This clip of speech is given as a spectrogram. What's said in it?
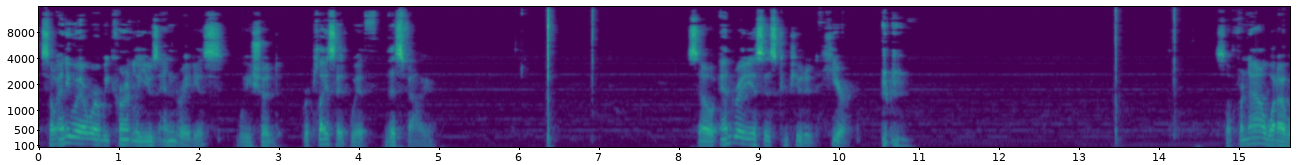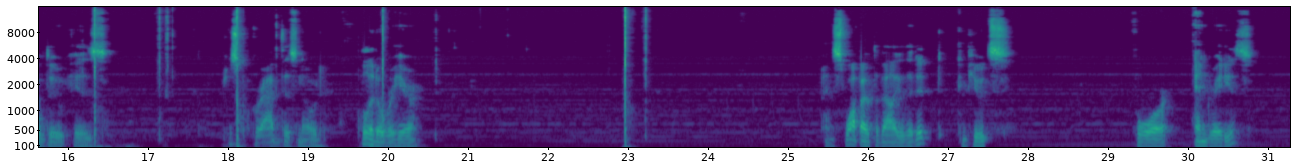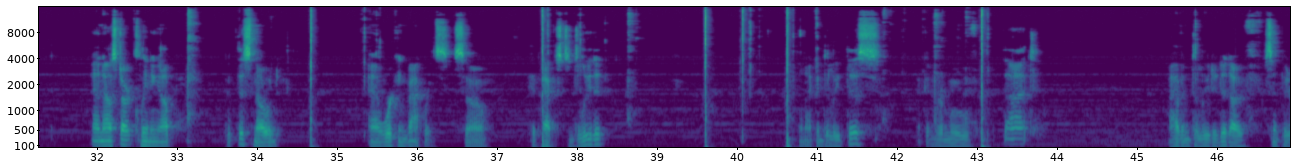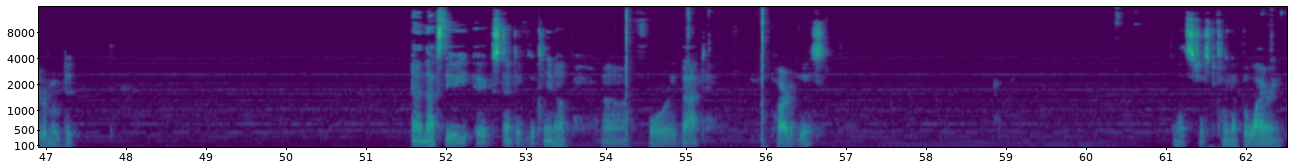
So anywhere where we currently use end radius, we should replace it with this value. So end radius is computed here. so for now what I will do is just grab this node, pull it over here, and swap out the value that it computes for end radius. And now start cleaning up with this node and working backwards. So hit X to delete it. And I can delete this. I can remove that. I haven't deleted it, I've simply removed it. And that's the extent of the cleanup uh, for that part of this. Let's just clean up the wiring.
